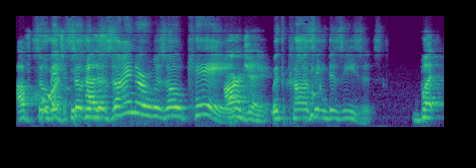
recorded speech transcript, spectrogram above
Of So, the, course, so the designer was okay RJ, with causing diseases. but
